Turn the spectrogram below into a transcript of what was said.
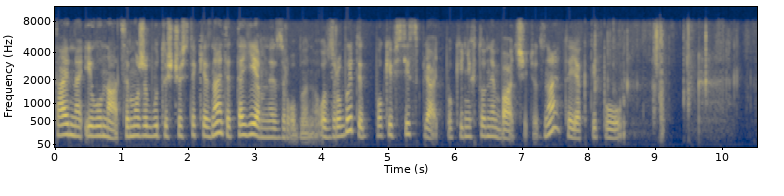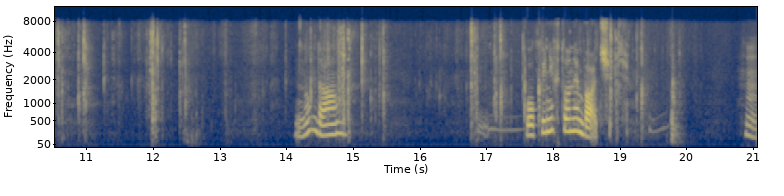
тайна і луна. Це може бути щось таке, знаєте, таємне зроблено. От зробити, поки всі сплять, поки ніхто не бачить. От знаєте, як, типу. Ну. Да. Поки ніхто не бачить. Хм.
